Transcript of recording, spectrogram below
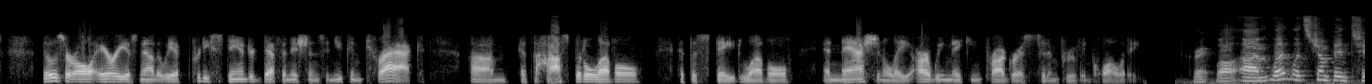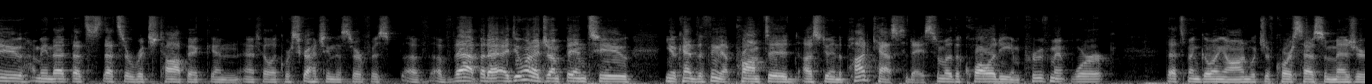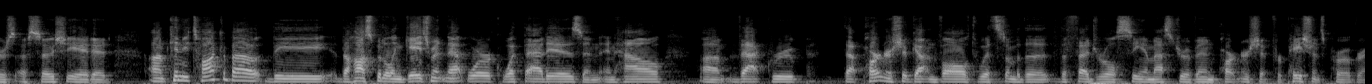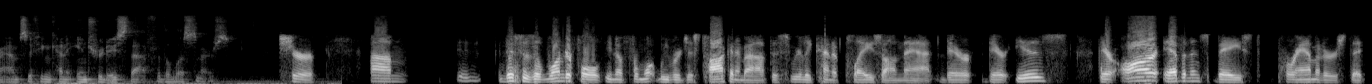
Those are all areas now that we have pretty standard definitions, and you can track um, at the hospital level, at the state level, and nationally, are we making progress at improving quality? Great. Well, um, let, us jump into. I mean, that that's that's a rich topic, and I feel like we're scratching the surface of, of that. But I, I do want to jump into you know kind of the thing that prompted us doing the podcast today. Some of the quality improvement work that's been going on, which of course has some measures associated. Um, can you talk about the the hospital engagement network, what that is, and and how um, that group that partnership got involved with some of the, the federal CMS driven partnership for patients programs. If you can kind of introduce that for the listeners. Sure. Um, this is a wonderful, you know, from what we were just talking about, this really kind of plays on that. There, there is, there are evidence-based parameters that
